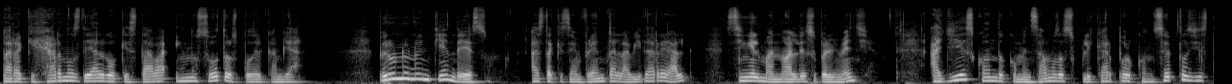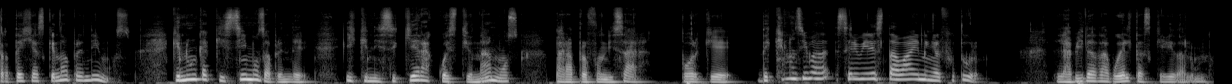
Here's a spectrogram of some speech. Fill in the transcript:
para quejarnos de algo que estaba en nosotros poder cambiar. Pero uno no entiende eso hasta que se enfrenta a la vida real sin el manual de supervivencia. Allí es cuando comenzamos a suplicar por conceptos y estrategias que no aprendimos, que nunca quisimos aprender y que ni siquiera cuestionamos para profundizar, porque ¿de qué nos iba a servir esta vaina en el futuro? La vida da vueltas, querido alumno.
